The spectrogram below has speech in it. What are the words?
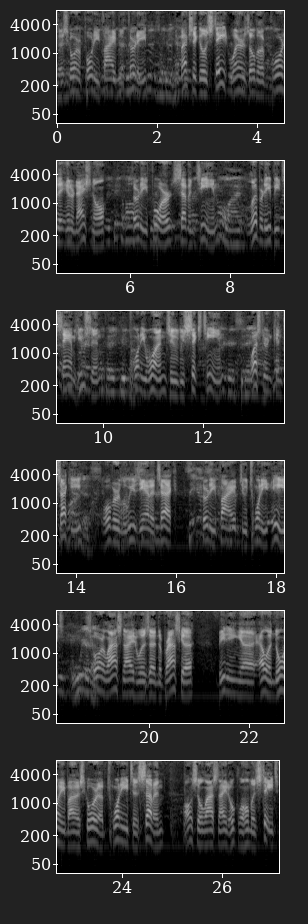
The score of 45 to 30. New Mexico State winners over Florida International 34-17. Liberty beat Sam Houston 21 to 16. Western Kentucky over Louisiana Tech 35 to 28. Score last night was uh, Nebraska beating uh, Illinois by a score of 20 to 7. Also last night Oklahoma State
